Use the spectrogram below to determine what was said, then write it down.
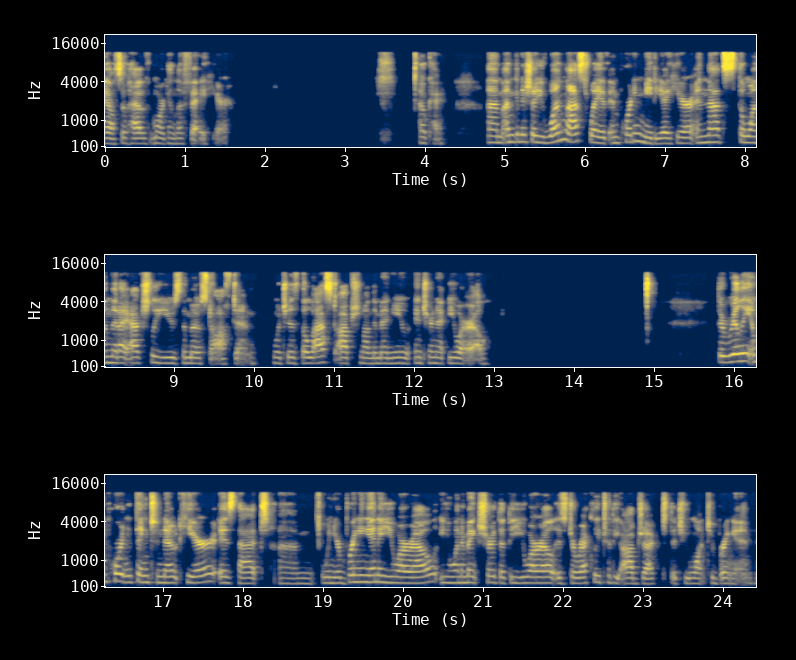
I also have Morgan Le Fay here. Okay, um, I'm going to show you one last way of importing media here, and that's the one that I actually use the most often, which is the last option on the menu, Internet URL. The really important thing to note here is that um, when you're bringing in a URL, you want to make sure that the URL is directly to the object that you want to bring in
